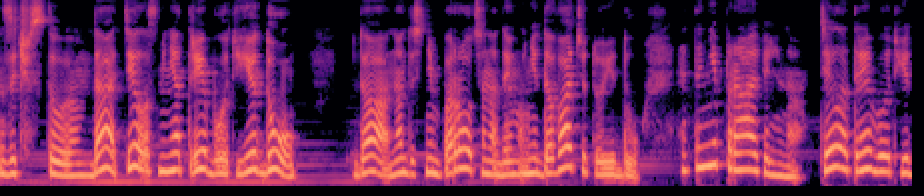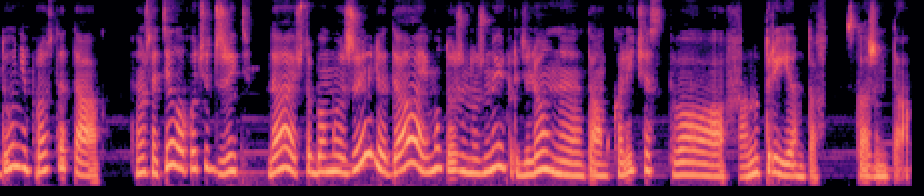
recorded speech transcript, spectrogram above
зачастую. Да, тело с меня требует еду. Да, надо с ним бороться, надо ему не давать эту еду. Это неправильно. Тело требует еду не просто так. Потому что тело хочет жить, да, и чтобы мы жили, да, ему тоже нужны определенное там количество нутриентов скажем так.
